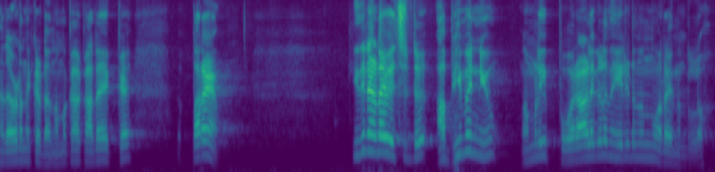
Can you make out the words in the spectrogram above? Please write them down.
അതവിടെ നിൽക്കട്ടെ. നമുക്ക് ആ കഥയൊക്കെ പറയാം. ഇതിനിടെ വെച്ചിട്ട് അഭിമന്യു നമ്മൾ ഈ പോരാളികൾ നേരിടുന്നെന്ന് പറയുന്നുണ്ടല്ലോ.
